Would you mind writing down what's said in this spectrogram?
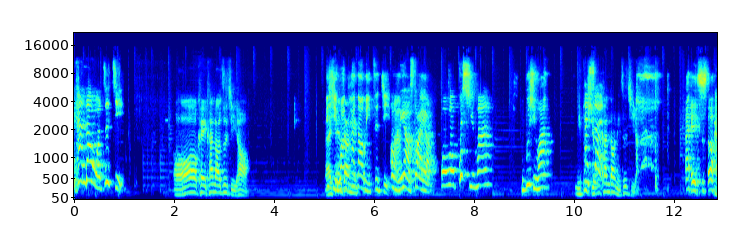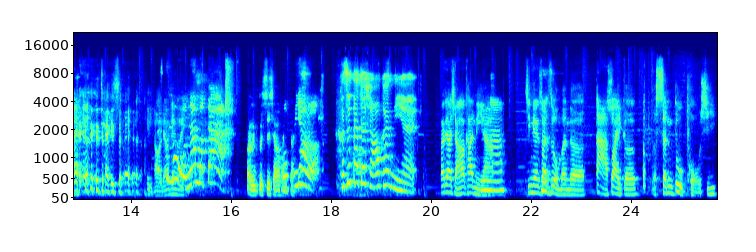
以看到我自己，哦，可以看到自己哈、你喜欢看到你自己吗哦，？你好帅哦！我我不喜欢，你不喜欢？你不喜欢看到你自己啊？太帅了！太帅了！好，了解那我。那么大，那你不是想很大我不？要了。可是大家想要看你哎，大家想要看你啊，嗯啊，今天算是我们的大帅哥的深度剖析。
